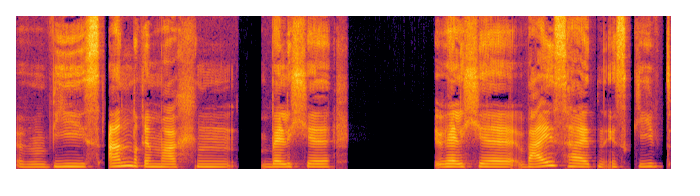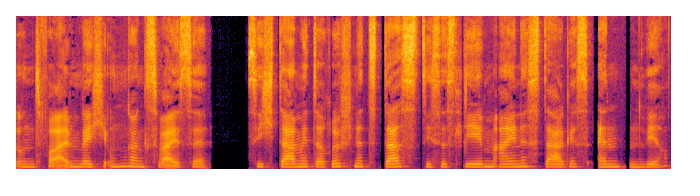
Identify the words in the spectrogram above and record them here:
ähm, wie es andere machen, welche, welche Weisheiten es gibt und vor allem welche Umgangsweise sich damit eröffnet, dass dieses Leben eines Tages enden wird.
